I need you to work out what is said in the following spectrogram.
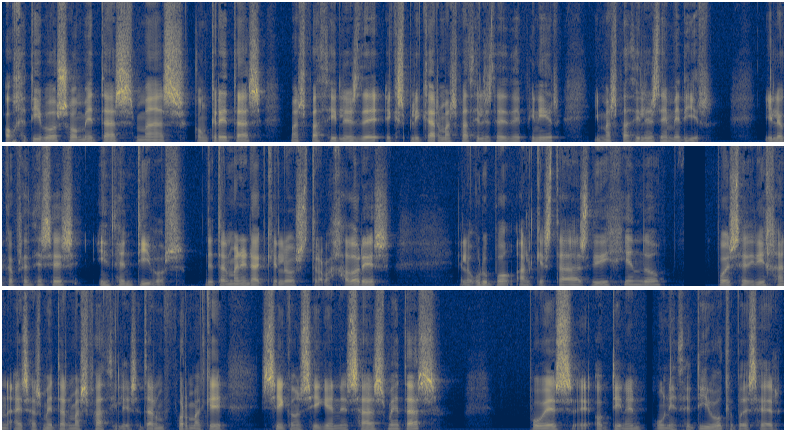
objetivos o metas más concretas, más fáciles de explicar, más fáciles de definir y más fáciles de medir. Y lo que ofreces es incentivos, de tal manera que los trabajadores, el grupo al que estás dirigiendo, pues se dirijan a esas metas más fáciles, de tal forma que si consiguen esas metas, pues eh, obtienen un incentivo que puede ser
